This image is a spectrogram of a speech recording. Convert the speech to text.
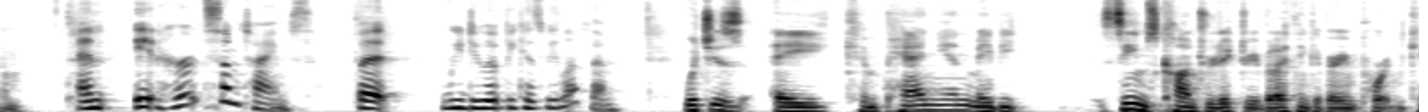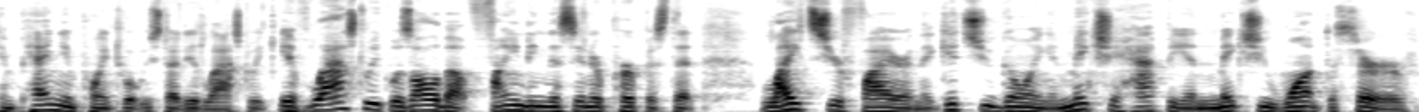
Yeah. And it hurts sometimes, but we do it because we love them. which is a companion, maybe seems contradictory, but I think a very important companion point to what we studied last week. If last week was all about finding this inner purpose that lights your fire and that gets you going and makes you happy and makes you want to serve,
